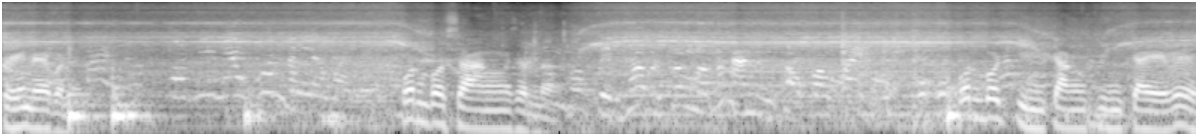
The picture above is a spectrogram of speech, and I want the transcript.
เนี่ยฮะโอ้ซ่อนนี่แม่ฮะเพลงใดบ่เนี่ยคนบ่สั่งซั่นน่ะคนบ่จริงจังจริงใจเว้ย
